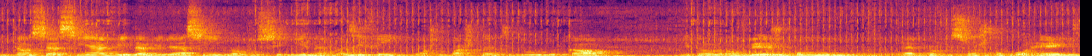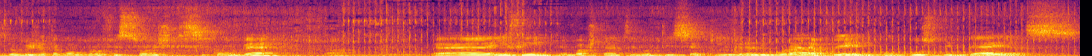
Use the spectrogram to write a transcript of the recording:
Então, se assim é a vida, a vida é assim, vamos seguir, né? Mas enfim, gosto bastante do, do cálculo. Então, eu não vejo como é, profissões concorrentes, eu vejo até como profissões que se convertem, tá? É, enfim, tem bastante notícia aqui. Grande Muralha Verde, concurso de ideias.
